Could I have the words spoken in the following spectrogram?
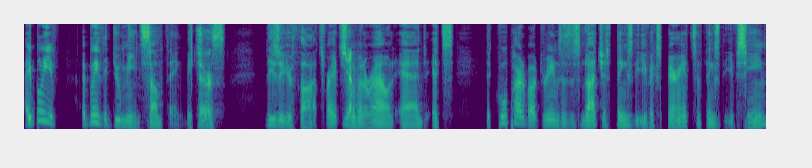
I believe I believe they do mean something because these are your thoughts, right? Yeah. Swimming around, and it's the cool part about dreams is it's not just things that you've experienced and things that you've seen.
